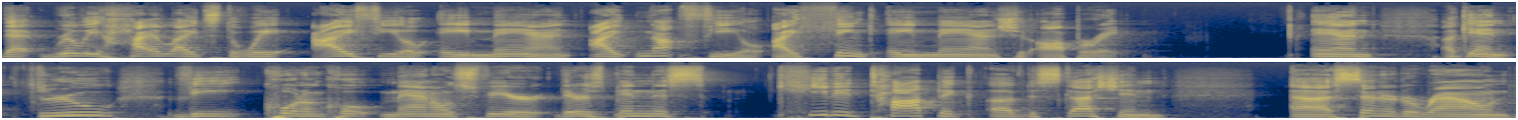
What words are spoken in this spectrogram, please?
that really highlights the way I feel a man, I not feel, I think a man should operate. And again, through the quote unquote manosphere, there's been this heated topic of discussion uh, centered around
